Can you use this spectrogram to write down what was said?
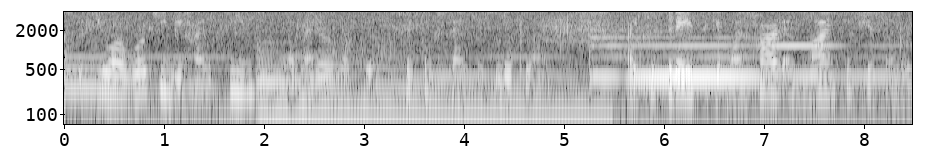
trust that you are working behind the scenes no matter what the circumstances look like. I choose today to keep my heart and mind focused on your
